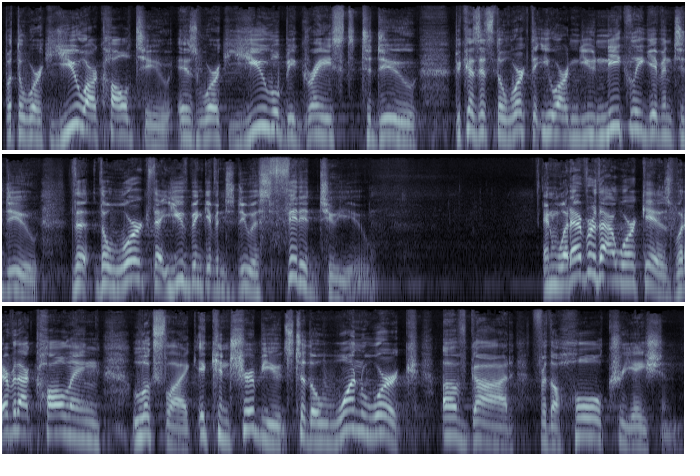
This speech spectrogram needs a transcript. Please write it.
But the work you are called to is work you will be graced to do because it's the work that you are uniquely given to do. The, the work that you've been given to do is fitted to you. And whatever that work is, whatever that calling looks like, it contributes to the one work of God for the whole creation.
